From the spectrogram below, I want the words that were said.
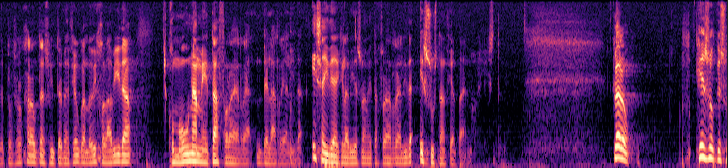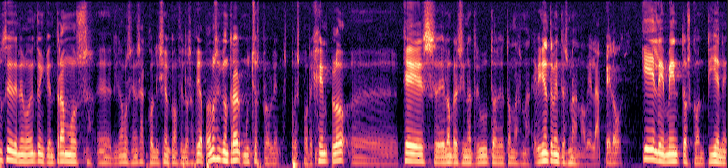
eh, profesor Jarauta en su intervención cuando dijo la vida como una metáfora de, la realidad. Esa idea de que la vida es una metáfora de la realidad es sustancial para el novelista. Claro, ¿qué es lo que sucede en el momento en que entramos, eh, digamos, en esa colisión con filosofía? Podemos encontrar muchos problemas. Pues, por ejemplo, eh, ¿qué es El hombre sin atributos de Thomas Mann? Evidentemente es una novela, pero qué elementos contiene,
